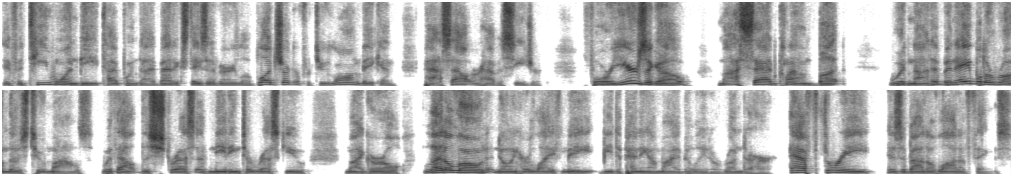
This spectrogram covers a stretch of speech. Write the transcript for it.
If a T1D type 1 diabetic stays at a very low blood sugar for too long, they can pass out or have a seizure. Four years ago, my sad clown butt would not have been able to run those two miles without the stress of needing to rescue my girl, let alone knowing her life may be depending on my ability to run to her. F3 is about a lot of things,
